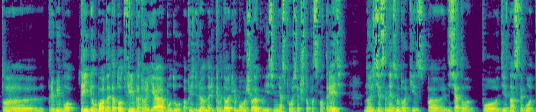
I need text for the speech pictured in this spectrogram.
то, «Три, билбо- «Три билборда» это тот фильм, который я буду определенно рекомендовать любому человеку, если меня спросят, что посмотреть. Ну, естественно, из выборки с по 10 по 19 год.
